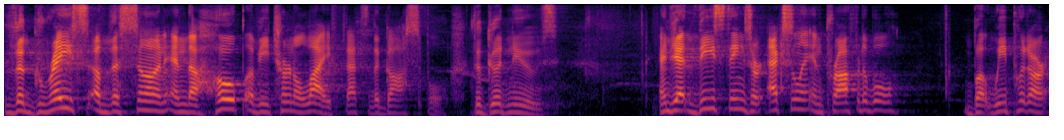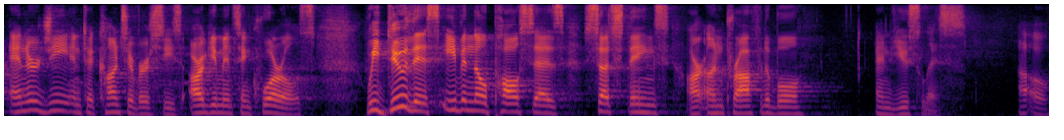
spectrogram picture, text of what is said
the grace of the Son, and the hope of eternal life. That's the gospel, the good news. And yet, these things are excellent and profitable, but we put our energy into controversies, arguments, and quarrels. We do this even though Paul says such things are unprofitable and useless. Uh oh.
